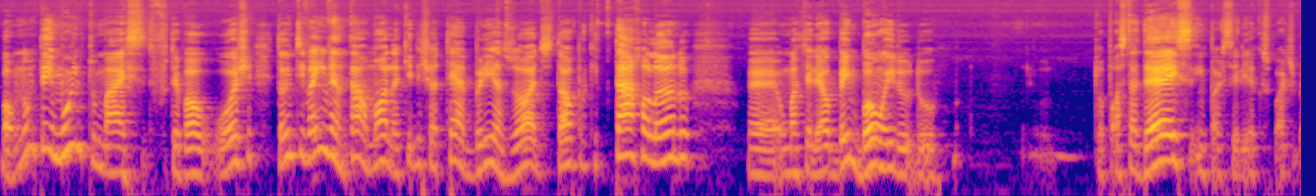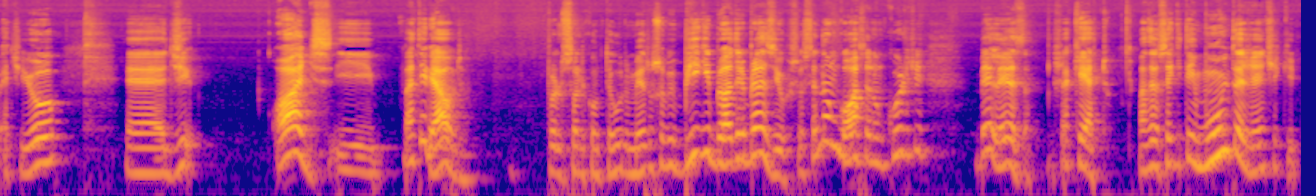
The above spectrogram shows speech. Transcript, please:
Bom, não tem muito mais futebol hoje, então a gente vai inventar uma moda aqui, deixa eu até abrir as odds e tal, porque tá rolando é, um material bem bom aí do, do, do Aposta 10, em parceria com o Sportbet.io, é, de odds e material produção de conteúdo mesmo sobre o Big Brother Brasil. Se você não gosta, não curte, beleza, deixa quieto. Mas eu sei que tem muita gente que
